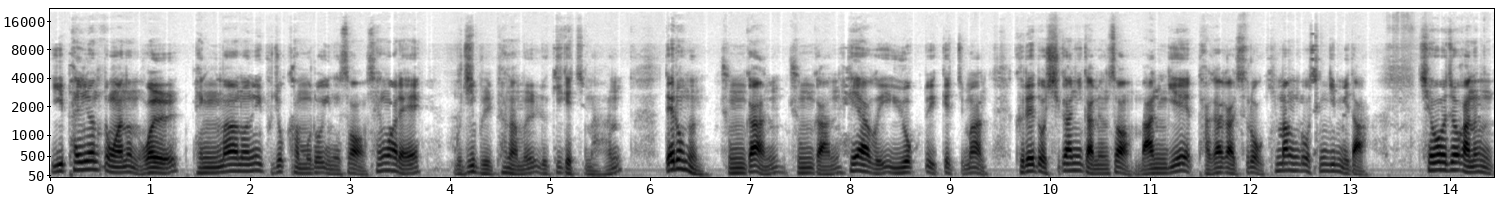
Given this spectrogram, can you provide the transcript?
이 8년 동안은 월 100만 원이 부족함으로 인해서 생활에 무지 불편함을 느끼겠지만 때로는 중간 중간 해약의 유혹도 있겠지만 그래도 시간이 가면서 만기에 다가갈수록 희망도 생깁니다. 채워져 가는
